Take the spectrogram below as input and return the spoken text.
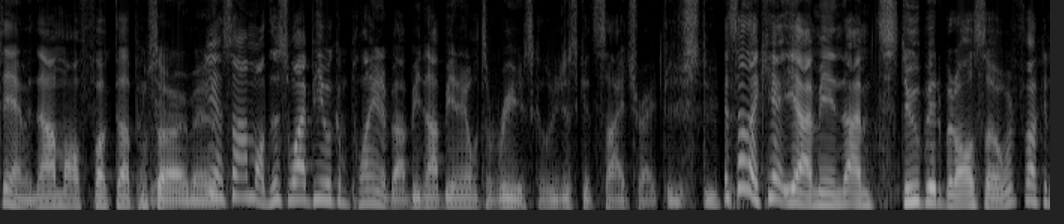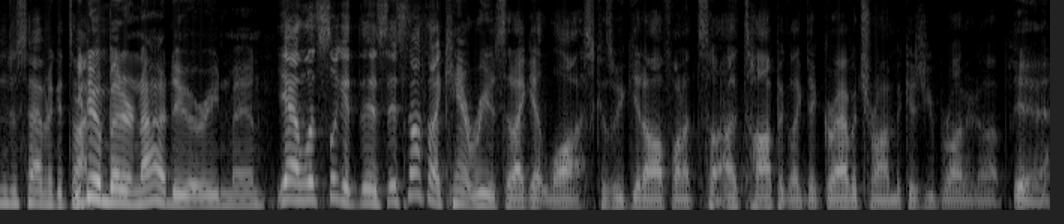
Damn it! Now I'm all fucked up. I'm again. sorry, man. Yeah, so I'm all. This is why people complain about me not being able to read. Is because we just get sidetracked. You're stupid. It's not like I can't. Yeah, I mean I'm stupid, but also we're fucking just having a good time. You're doing better than I do at reading, man. Yeah, let's look at this. It's not that I can't read; it's that I get lost because we get off on a, to- a topic like the gravitron because you brought it up. Yeah.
